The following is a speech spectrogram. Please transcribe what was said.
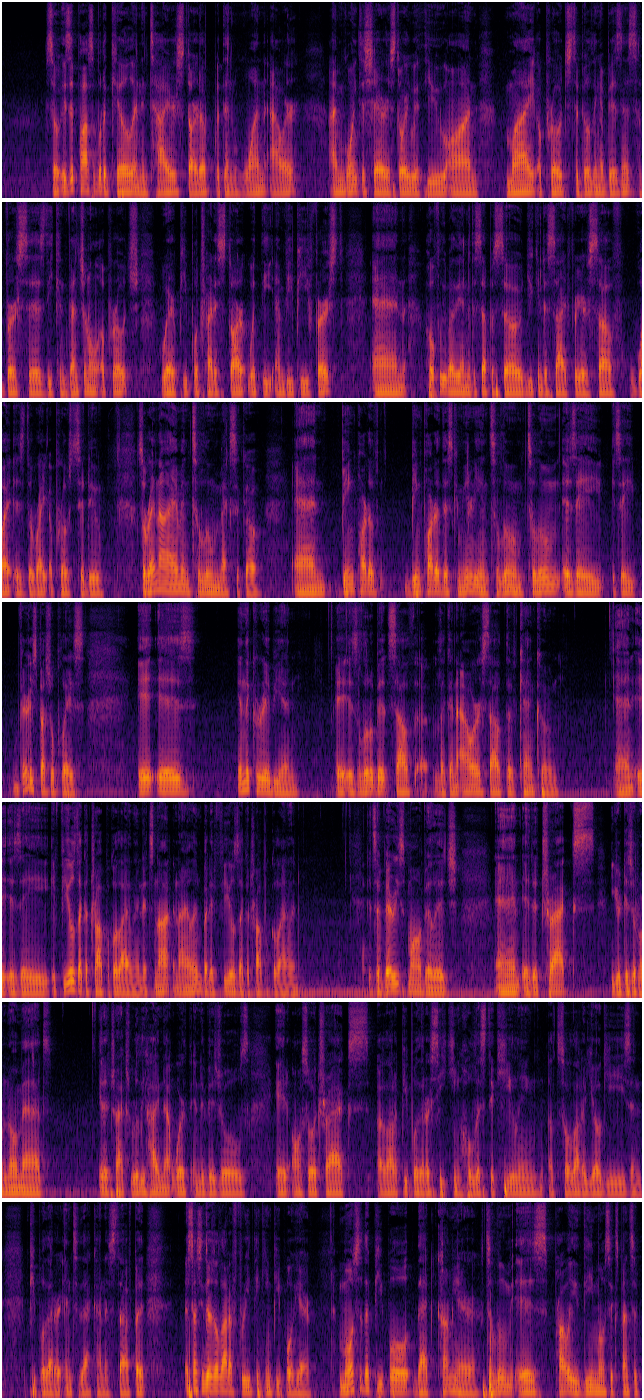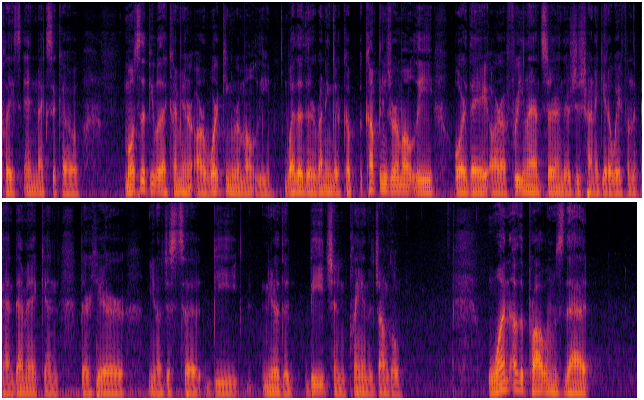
So, is it possible to kill an entire startup within one hour? I'm going to share a story with you on my approach to building a business versus the conventional approach where people try to start with the MVP first. And hopefully, by the end of this episode, you can decide for yourself what is the right approach to do. So, right now, I am in Tulum, Mexico. And being part of being part of this community in Tulum. Tulum is a it's a very special place. It is in the Caribbean. It is a little bit south, uh, like an hour south of Cancun, and it is a. It feels like a tropical island. It's not an island, but it feels like a tropical island. It's a very small village, and it attracts your digital nomads. It attracts really high net worth individuals it also attracts a lot of people that are seeking holistic healing. Uh, so, a lot of yogis and people that are into that kind of stuff. But essentially, there's a lot of free thinking people here. Most of the people that come here, Tulum is probably the most expensive place in Mexico. Most of the people that come here are working remotely, whether they're running their co- companies remotely or they are a freelancer and they're just trying to get away from the pandemic and they're here you know, just to be near the beach and play in the jungle. One of the problems that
